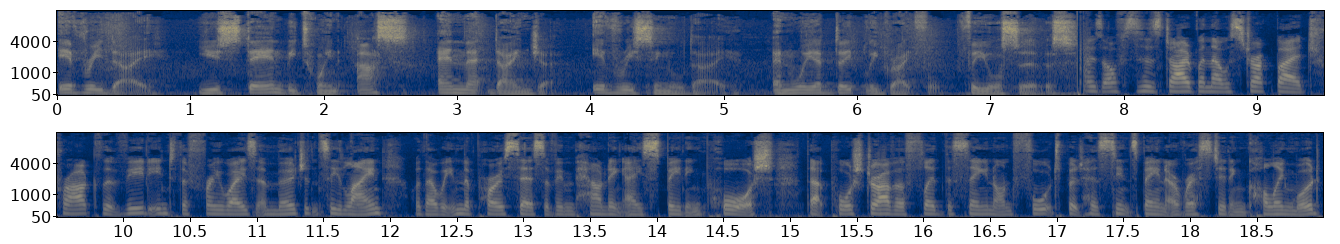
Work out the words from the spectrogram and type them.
every day. You stand between us and that danger every single day and we are deeply grateful for your service. Those officers died when they were struck by a truck that veered into the freeway's emergency lane where they were in the process of impounding a speeding Porsche. That Porsche driver fled the scene on foot but has since been arrested in Collingwood.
